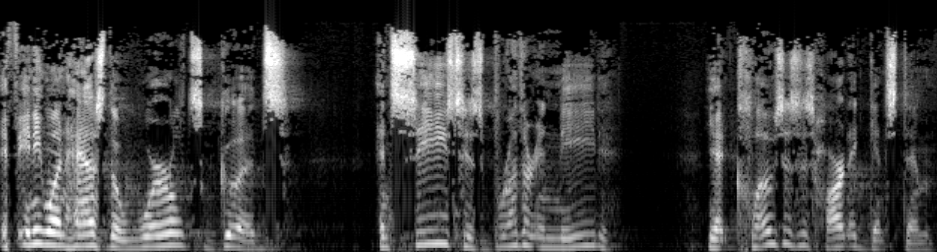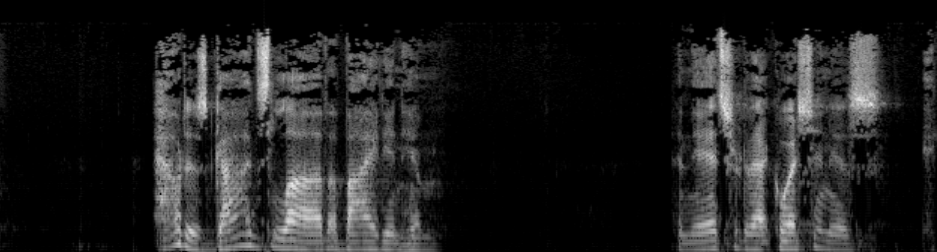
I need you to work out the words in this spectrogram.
If anyone has the world's goods and sees his brother in need, yet closes his heart against him, how does God's love abide in him? And the answer to that question is it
